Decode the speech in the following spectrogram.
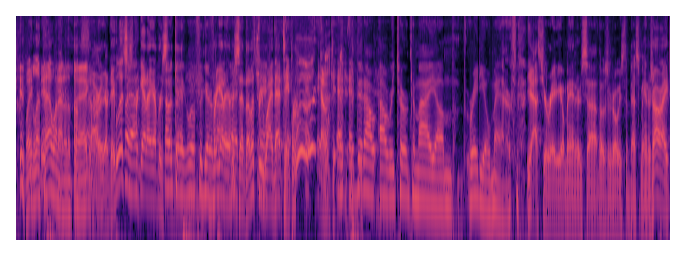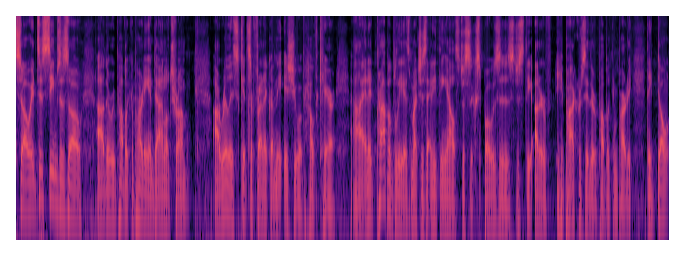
wait, let that one out of the bag. Sorry. Okay. Let's just Well, forget I ever said okay, that. we'll forget Forget about I ever that. said that. Let's rewind that tape. okay. and, and then I'll, I'll return to my um, radio manners. Yes, your radio manners. Uh, those are always the best manners. All right, so it just seems as though uh, the Republican Party and Donald Trump are really schizophrenic on the issue of health care. Uh, and it probably, as much as anything else, just exposes just the utter hypocrisy of the Republican Party. They don't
